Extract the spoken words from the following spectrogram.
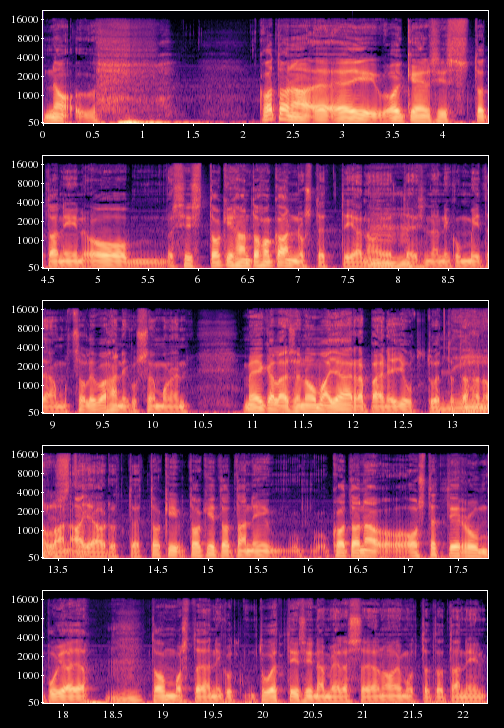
No, kotona ei oikein siis tota niin, oo, siis tokihan tuohon kannustettiin ja noin, mm-hmm. ettei siinä niinku mitään, mutta se oli vähän niinku semmoinen meikäläisen oma jääräpäinen juttu, että Niin niin tähän ollaan justi. ajauduttu. Et toki toki tota niin, kotona ostettiin rumpuja ja mm-hmm. tommosta ja niinku tuettiin siinä mielessä ja noin, mutta tota niin,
